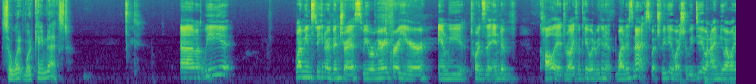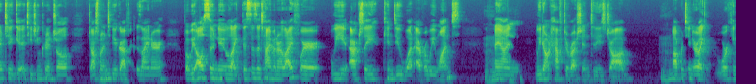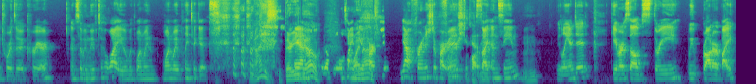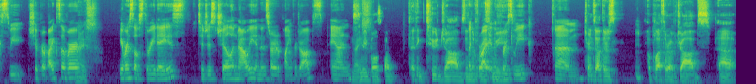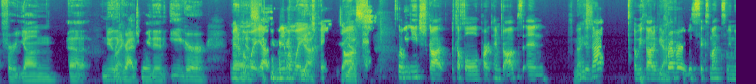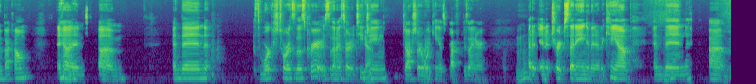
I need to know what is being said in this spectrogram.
so what what came next um we well i mean speaking of adventurous we were married for a year and we towards the end of college we're like okay what are we gonna what is next? What should we do? What should we do? And i knew i wanted to get a teaching credential. Josh wanted to be a graphic designer. But we Mhm. also knew like this is a time in our life where we actually can do whatever we want. Mhm. and we don't have to rush into these job Mhm. opportunity or like working towards a career and so we Mhm. moved to hawaii with one way one way plane tickets. Nice. There you And go. little tiny Why not? apartment. Yeah furnished apartment, Furnished apartment. sight unseen. Hmm we landed gave ourselves three we brought our bikes. We shipped our bikes over. Nice. Gave ourselves three days to just chill in maui and then started applying for jobs. And Nice. We both had, I think, two jobs in like the first right in week. the first week. Um Turns out there's a plethora of jobs uh, for young, uh, newly Right. graduated, eager. minimum yes. wage yeah minimum wage Yeah. paying jobs yes So we each got a couple part-time jobs and we did that. And we thought it'd be Yeah. forever. It was six months and we moved back home. And um and then worked towards those careers. So then I started teaching. Josh started Right. working as a graphic designer Mhm. at a, in a church setting and then at a camp. And Mhm. then um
